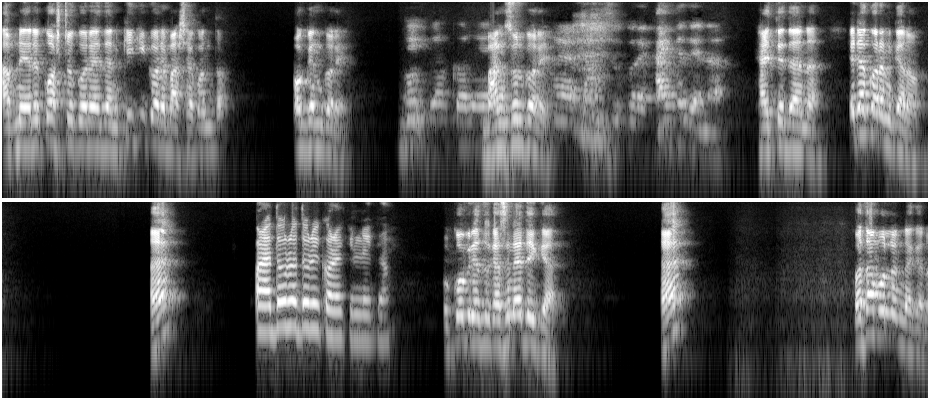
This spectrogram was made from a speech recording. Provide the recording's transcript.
আপনি এর কষ্ট করে দেন কি কি করে বাসা কোন তো অজ্ঞান করে। ভাঙচুর করে? হ্যাঁ করে খাইতে দেয় না। খাইতে দেয় না। এটা করেন কেন? হ্যাঁ? ওরা দৌড়াদৌড়ি করে কি লেগা? ও কবিরাজের কাছে নাই দেখা? হ্যাঁ? কথা বললেন না কেন?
